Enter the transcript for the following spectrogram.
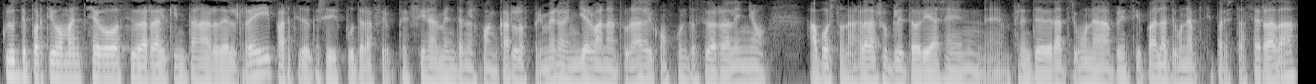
Club Deportivo Manchego Ciudad Real Quintanar del Rey, partido que se disputará finalmente en el Juan Carlos I en hierba natural. El conjunto ciudad realeño ha puesto unas gradas supletorias en, frente de la tribuna principal. La tribuna principal está cerrada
